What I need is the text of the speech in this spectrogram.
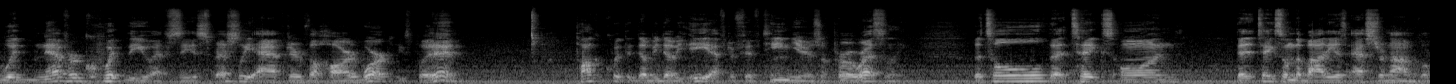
would never quit the UFC, especially after the hard work he's put in. Punk quit the WWE after 15 years of pro wrestling. The toll that takes on that it takes on the body is astronomical.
